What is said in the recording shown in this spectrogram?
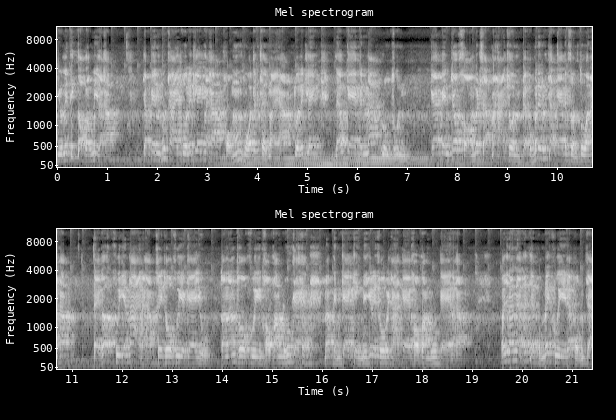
อยู่ในทิกตอกเรานี่แหละครับ จะเป็นผู้ชายตัวเล็กๆนะครับ ผมหัวตะเถิกหน่อยครับ ตัวเล็กๆ แล้วแกเป็นนักลงทุน แกเป็นเจ้าของบริษัทมหาชน แต่ผมไม่ได้รู้จักแกเป็นส่วนตัวนะครับ แต่ก็คุยกันได้นะครับ เคยโทรคุยกับแกอยู่ ตอนนั้นโทรคุยขอความรู้แกนะเห็นแกเก่งดีก็เลยโทรไปหาแกขอความรู้แกนะครับ เพราะฉะนั้นเนี่ยถ้าเกิดผมได้คุยแล้วผมจะ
